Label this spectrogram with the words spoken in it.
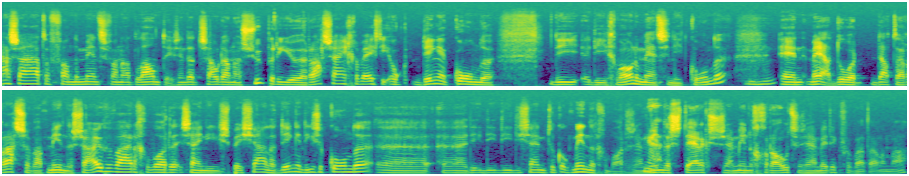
nazaten van de mensen van Atlantis. En dat zou dan een superieur ras zijn geweest die ook dingen konden die, die gewone mensen niet konden. En, maar ja, doordat de rassen wat minder zuiver waren geworden, zijn die speciale dingen die ze konden, eh, eh, die, die, die, die zijn natuurlijk ook minder geworden. Ze zijn Ja. minder sterk, ze zijn minder groot, ze zijn weet ik veel wat allemaal.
